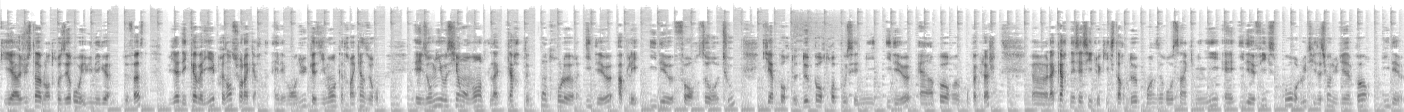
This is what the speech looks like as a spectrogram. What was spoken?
qui est ajustable entre 0 et 8 mégas de fast via des cavaliers présents sur la carte. Elle est vendue quasiment 95 euros. Et ils ont mis aussi en vente la carte contrôleur IDE appelée IDE 402 qui apporte deux ports 3 pouces et demi IDE et un port compact flash. Euh, la carte nécessite le Kickstart 2.05 mini et IDFX pour l'utilisation du deuxième port IDE.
